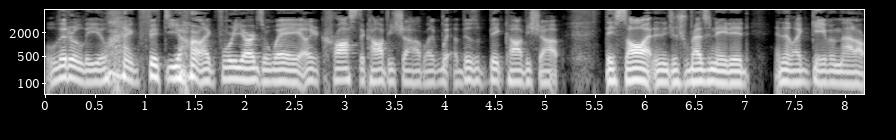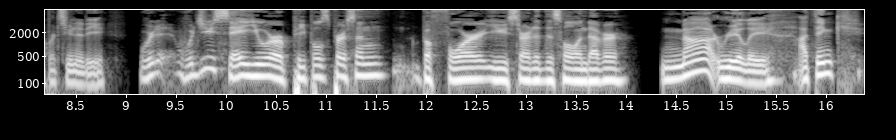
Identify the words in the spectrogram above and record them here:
literally like 50 yard like 40 yards away like across the coffee shop like a big coffee shop. They saw it and it just resonated and it like gave them that opportunity. Would, would you say you were a people's person before you started this whole endeavor? not really. I think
